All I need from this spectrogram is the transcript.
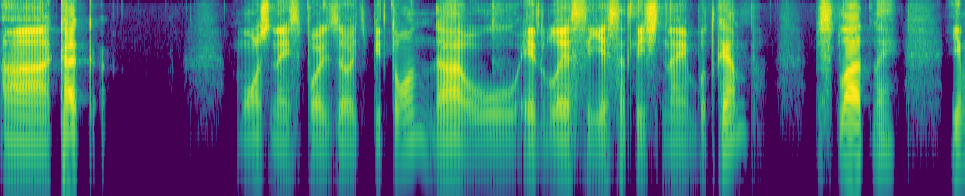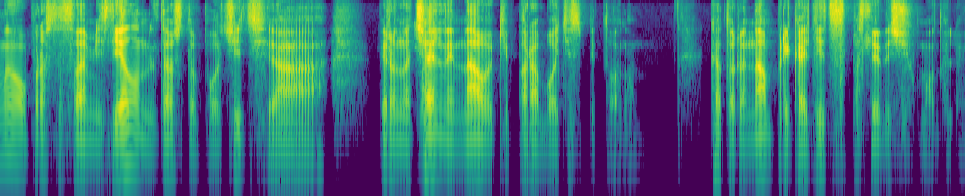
а, как можно использовать Python. Да, у AWS есть отличный Bootcamp бесплатный, и мы его просто с вами сделаем для того, чтобы получить а, первоначальные навыки по работе с Python, которые нам пригодятся в последующих модулях.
